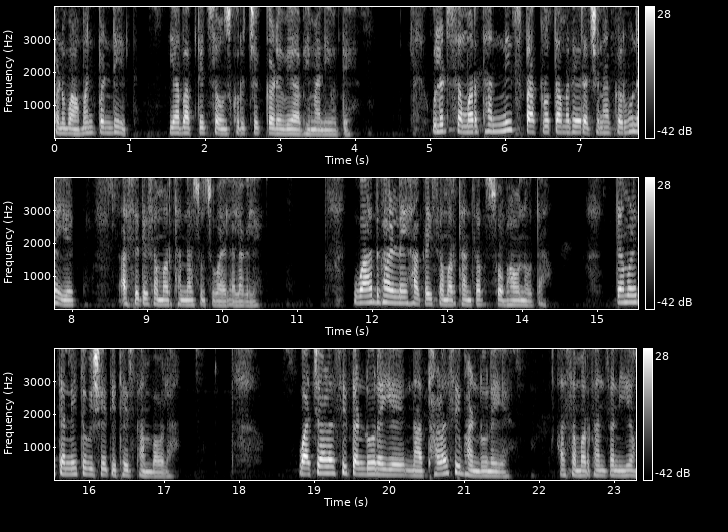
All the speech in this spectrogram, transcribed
पण वामन पंडित या बाबतीत संस्कृतचे कडवे अभिमानी होते. उलट समर्थांनीच प्राकृतामध्ये रचना करू नयेत असे ते समर्थांना सुचवायला लागले. वाद घालणे हा काही समर्थांचा स्वभाव नव्हता. त्यामुळे त्यांनी तो विषय तिथेच थांबवला. वाचाळसी तंडू नये नाथाळसी भांडू नये हा समर्थांचा नियम.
